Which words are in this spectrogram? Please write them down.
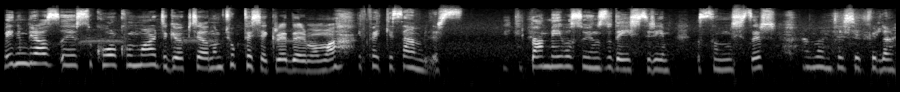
benim biraz e, su korkum vardı Gökçe Hanım. Çok teşekkür ederim ama. Peki sen bilirsin. Ben meyve suyunuzu değiştireyim. Isınmıştır. Tamam teşekkürler.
